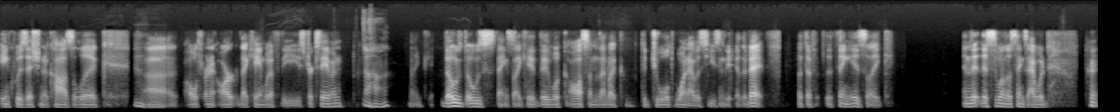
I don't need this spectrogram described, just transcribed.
Inquisition of Kozilek, Mhm. uh, alternate art that came with the Strixhaven. uh-huh Like those those things, like they look awesome. That like the jeweled one I was using the other day. But the the thing is like, and th- this is one of those things I would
